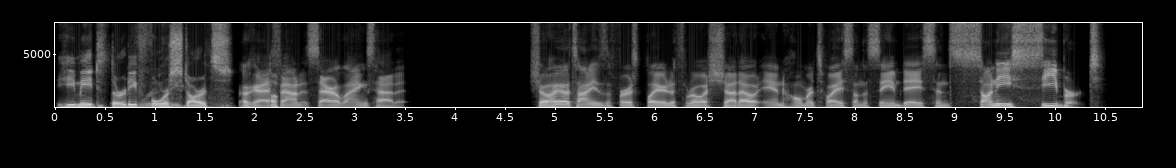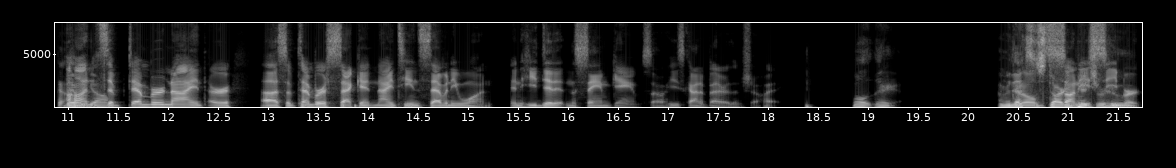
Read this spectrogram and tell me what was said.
he made 34 starts. Okay, I Oh. found it. Sarah Langs had it. Shohei Ohtani is the first player to throw a shutout and homer twice on the same day since Sonny Siebert There on. September 9th or uh, September 2nd, 1971. And he did it in the same game. So he's kind of better than Shohei. Well, there you go. I mean, Good that's the old starting Sonny pitcher Siebert.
